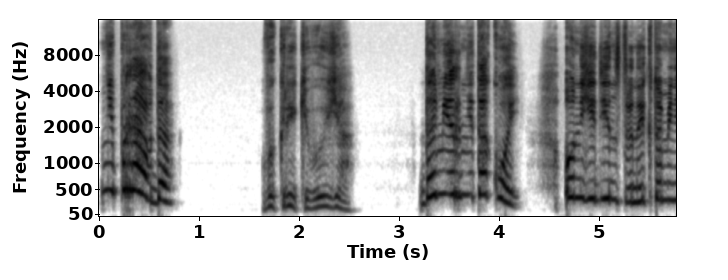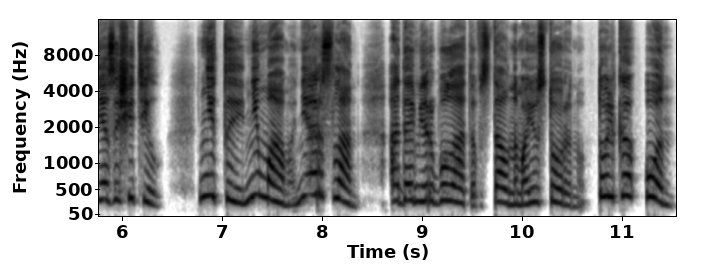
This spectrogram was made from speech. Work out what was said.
«Неправда!» — выкрикиваю я. «Дамир не такой! Он единственный, кто меня защитил. Ни ты, ни мама, ни Арслан, а Дамир Булатов встал на мою сторону. Только он!»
